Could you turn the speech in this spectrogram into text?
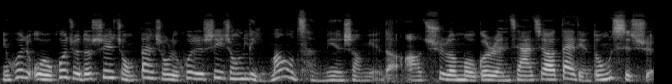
你会我会觉得是一种伴手礼或者是一种礼貌层面上面的啊，去了某个人家就要带点东西去，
